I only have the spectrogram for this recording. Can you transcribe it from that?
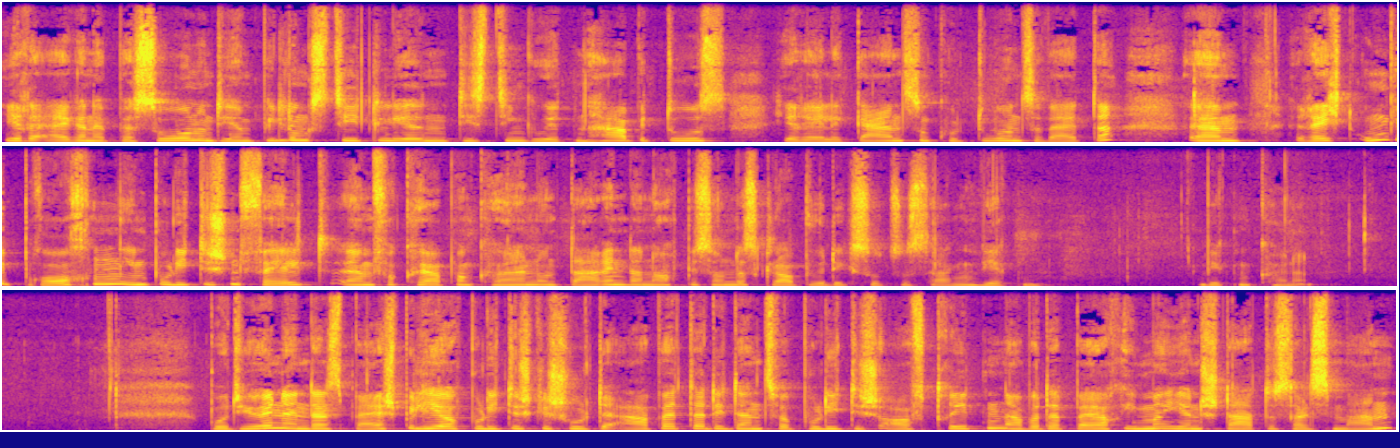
ihre eigene Person und ihren Bildungstitel, ihren distinguierten Habitus, ihre Eleganz und Kultur und so weiter ähm, recht ungebrochen im politischen Feld ähm, verkörpern können und darin dann auch besonders glaubwürdig sozusagen wirken, wirken können. Bourdieu nennt als Beispiel hier auch politisch geschulte Arbeiter, die dann zwar politisch auftreten, aber dabei auch immer ihren Status als Mann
